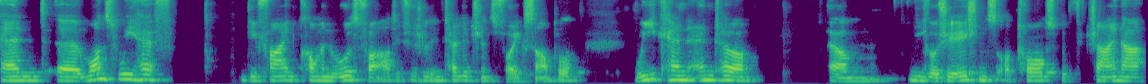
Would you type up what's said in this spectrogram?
And uh, once we have defined common rules for artificial intelligence, for example, we can enter um, negotiations or talks with China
